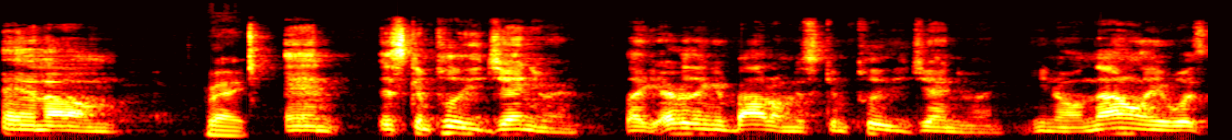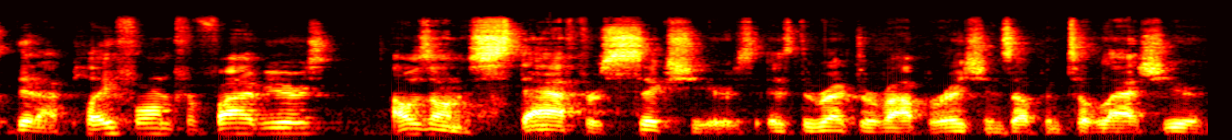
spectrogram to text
and um, right, and it's completely genuine. Like everything about him is completely genuine. You know, not only was did I play for him for five years, I was on his staff for six years as director of operations up until last year,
